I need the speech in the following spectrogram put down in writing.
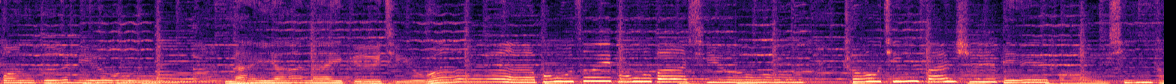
黄河流。来呀来个酒啊，不醉不罢休，愁情烦事别放心头。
